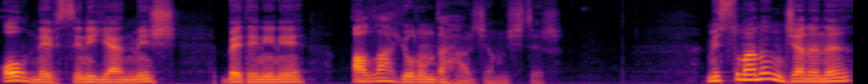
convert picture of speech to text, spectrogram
o nefsini yenmiş, bedenini Allah yolunda harcamıştır. Müslümanın canını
